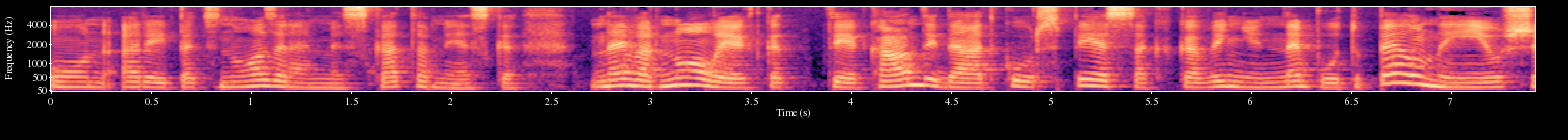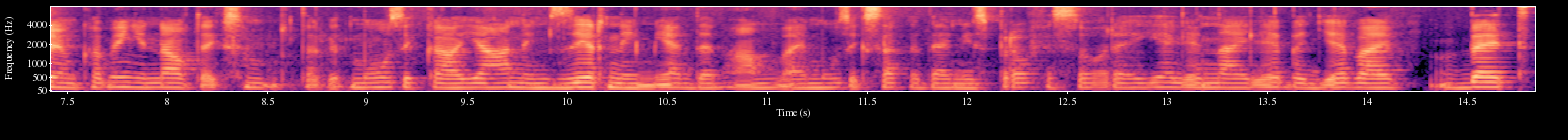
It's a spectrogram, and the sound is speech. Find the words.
un arī pēc nozarēm mēs skatāmies, ka nevar noliegt, ka tie kandidāti, kurus piesaka, ka viņi nebūtu pelnījuši un ka viņi nav, teiksim, tagad mūzikā Jānim Zirnim iedevām vai mūzikas akadēmijas profesorai Jeļenai Ļebeģevai. Bet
